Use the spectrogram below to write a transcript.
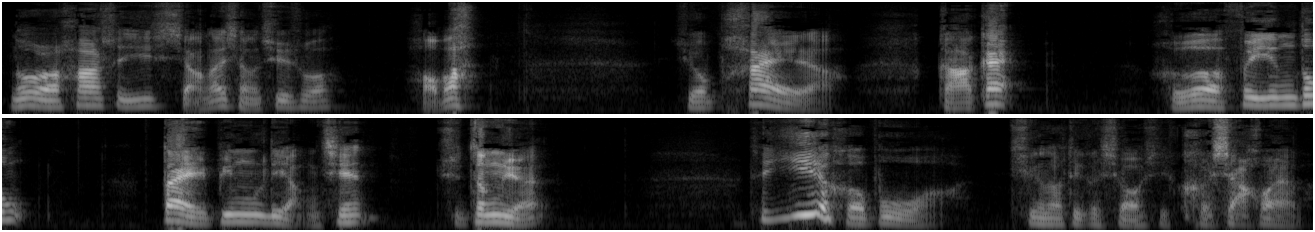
努尔哈赤一想来想去，说：“好吧，就派呀嘎盖和费英东带兵两千去增援。这叶赫部啊，听到这个消息可吓坏了。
